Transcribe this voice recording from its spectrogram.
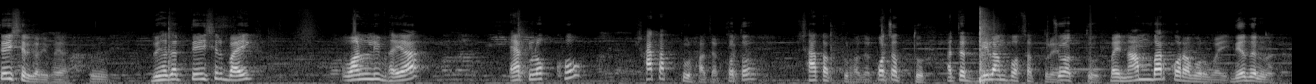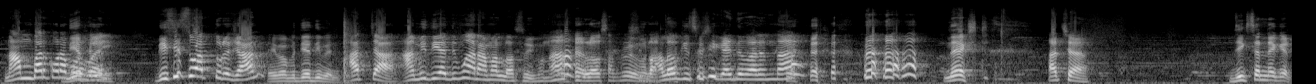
তেইশের গাড়ি ভাইয়া। দুই হাজার তেইশের বাইক ওয়ানলি ভাইয়া এক লক্ষ সাতাত্তর হাজার। কত? সাতাত্তর হাজার। পঁচাত্তর। আচ্ছা দিলাম পঁচাত্তরে। চুয়াত্তর। ভাই নাম্বার করা বড় ভাই। দিয়ে দেন না। নাম্বার করা বড় ভাই। দিছি চুয়াত্তরে যান এইভাবে দিয়ে দিবেন। আচ্ছা আমি দিয়ে দিব আর আমার লস হইব না। লস আপনার না। ভালো কিছু শিখাইতে পারেন না। নেক্সট আচ্ছা Gixxer naked.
